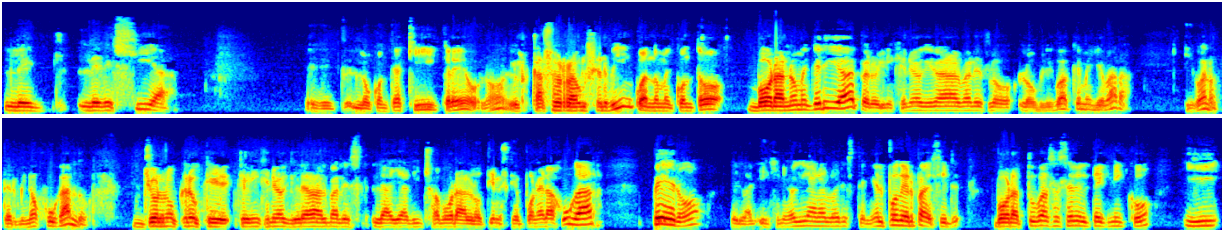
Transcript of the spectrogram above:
le, le decía eh, lo conté aquí, creo, ¿no? El caso de Raúl Servín, cuando me contó, Bora no me quería, pero el ingeniero Aguilar Álvarez lo, lo obligó a que me llevara. Y bueno, terminó jugando. Yo no creo que, el ingeniero Aguilar Álvarez le haya dicho a Bora, lo tienes que poner a jugar, pero el ingeniero Aguilar Álvarez tenía el poder para decir, Bora, tú vas a ser el técnico y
